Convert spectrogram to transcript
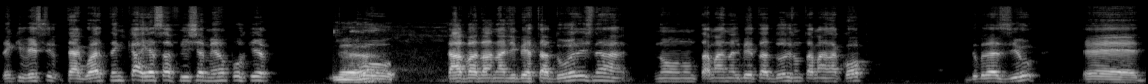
tem que ver se até agora tem que cair essa ficha mesmo, porque é. o, tava lá na Libertadores, né? Não, não tá mais na Libertadores, não tá mais na Copa do Brasil. É,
